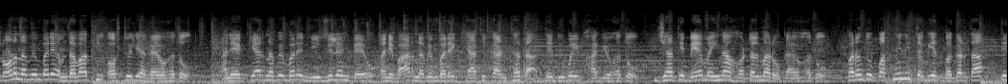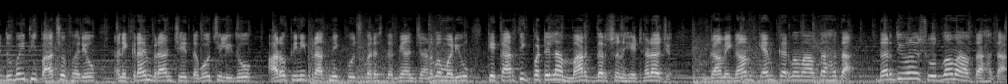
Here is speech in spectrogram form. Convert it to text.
ત્રણ નવેમ્બરે અમદાવાદથી ઓસ્ટ્રેલિયા ગયો હતો અને અગિયાર નવેમ્બરે ન્યૂઝીલેન્ડ ગયો અને બાર નવેમ્બરે ખ્યાતિકાંડ થતા તે દુબઈ ભાગ્યો હતો, જ્યાં તે બે મહિના હોટલમાં રોકાયો હતો. પરંતુ પત્નીની તબિયત બગડતા તે દુબઈથી પાછો ફર્યો અને ક્રાઇમ બ્રાન્ચે દબોચી લીધો. આરોપીની પ્રાથમિક પૂછપરછ દરમિયાન જાણવા મળ્યું કે કાર્તિક પટેલના માર્ગદર્શન હેઠળ જ ગામે ગામ કેમ્પ કરવામાં આવતા હતા. દર્દીઓને શોધવામાં આવતા હતા.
